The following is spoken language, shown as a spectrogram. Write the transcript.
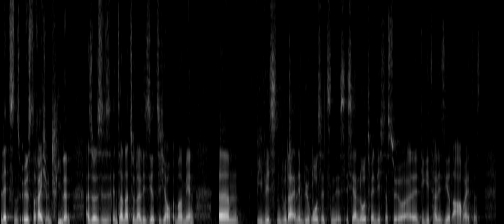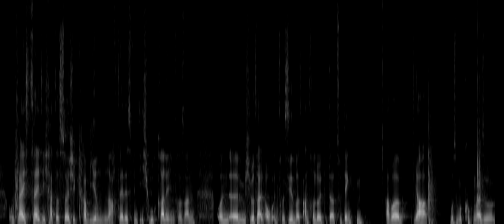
letztens Österreich und Chile. Also es ist, internationalisiert sich auch immer mehr. Ähm, wie willst du da in dem Büro sitzen? Es ist ja notwendig, dass du äh, digitalisiert arbeitest. Und gleichzeitig hat das solche gravierenden Nachteile. Das finde ich hochgradig interessant. Und äh, mich würde halt auch interessieren, was andere Leute dazu denken. Aber ja, muss man gucken. Also,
